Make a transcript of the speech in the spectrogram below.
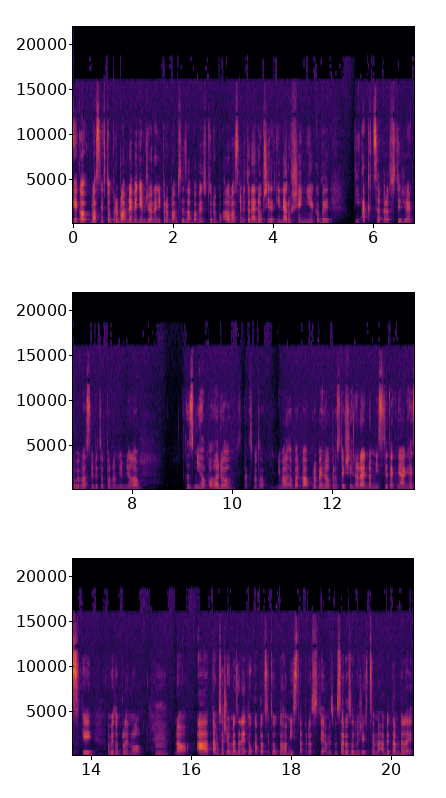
jako vlastně v tom problém nevidím, že jo, není problém se zabavit v tu dobu, ale vlastně by to najednou přijde takový narušení jakoby té akce prostě, že jakoby vlastně by to podle mě mělo z mýho pohledu, tak jsme to vnímali oba dva, proběhnout prostě všechno na jednom místě tak nějak hezky, aby to plynulo. Hmm. No a tam seš omezený tou kapacitou toho místa prostě. A my jsme se rozhodli, že chceme, aby tam byli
